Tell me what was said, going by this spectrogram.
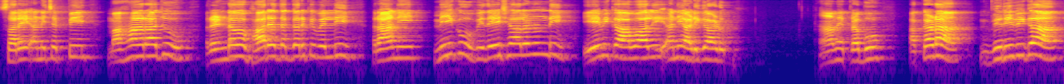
సరే అని చెప్పి మహారాజు రెండవ భార్య దగ్గరికి వెళ్ళి రాణి మీకు విదేశాల నుండి ఏమి కావాలి అని అడిగాడు. ఆమె ప్రభు అక్కడ విరివిగా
